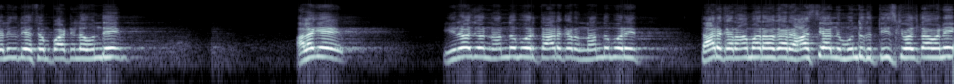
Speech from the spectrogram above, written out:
తెలుగుదేశం పార్టీలో ఉంది. అలాగే ఈరోజు నందమూరి తారక నందమూరి తారక రామారావు గారి ఆశయాల్ని ముందుకు తీసుకువెళ్తామని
